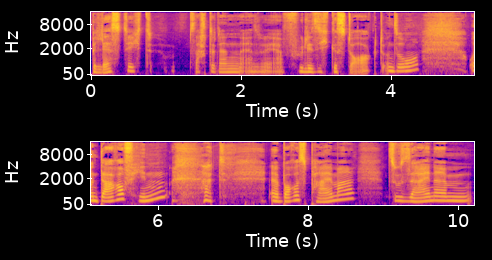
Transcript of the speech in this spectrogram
belästigt sagte dann, also er fühle sich gestalkt und so. Und daraufhin hat äh, Boris Palmer zu seinem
